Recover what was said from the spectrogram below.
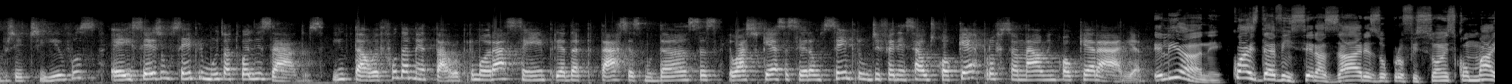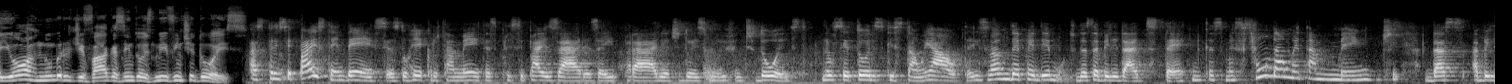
é, e sejam sempre muito atualizados. Então, é fundamental aprimorar sempre, adaptar-se às mudanças. Eu acho que essas serão sempre o diferencial de qualquer profissional em qualquer área. Eliane, quais devem ser as áreas ou profissões com maior número de vagas em 2022? As principais tendências do recrutamento, as principais áreas aí para a área de 2022, nos setores que estão em alta, eles vão depender muito das habilidades técnicas, mas fundamentalmente das habilidades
